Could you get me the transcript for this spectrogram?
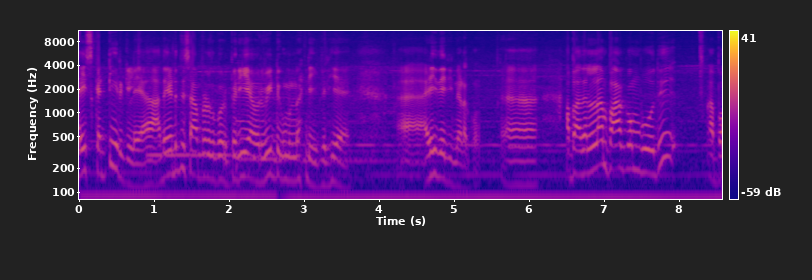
ஐஸ் கட்டி இருக்கு இல்லையா அதை எடுத்து சாப்பிட்றதுக்கு ஒரு பெரிய ஒரு வீட்டுக்கு முன்னாடி பெரிய அஹ், அடிதடி நடக்கும். அப்போ அதெல்லாம் பார்க்கும்போது அப்போ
